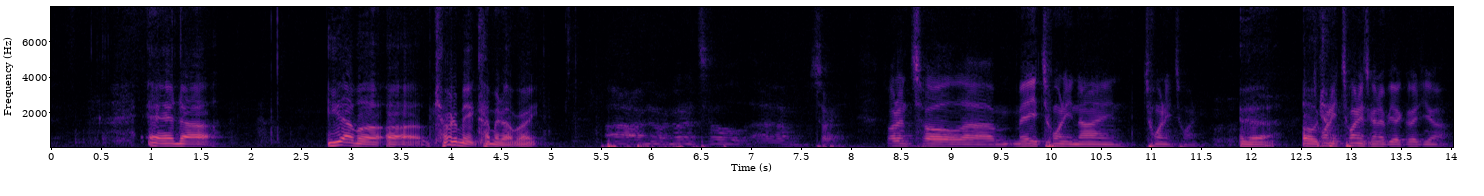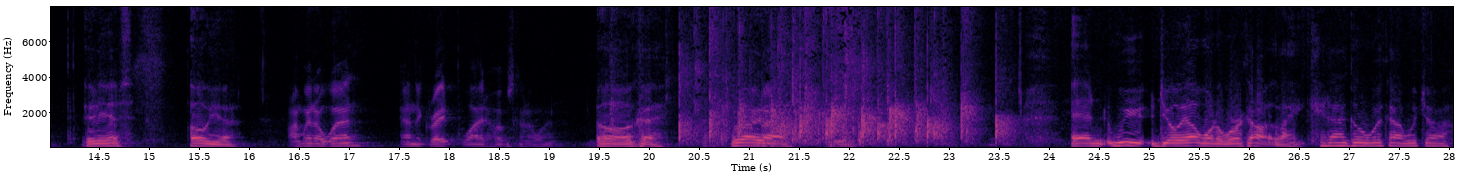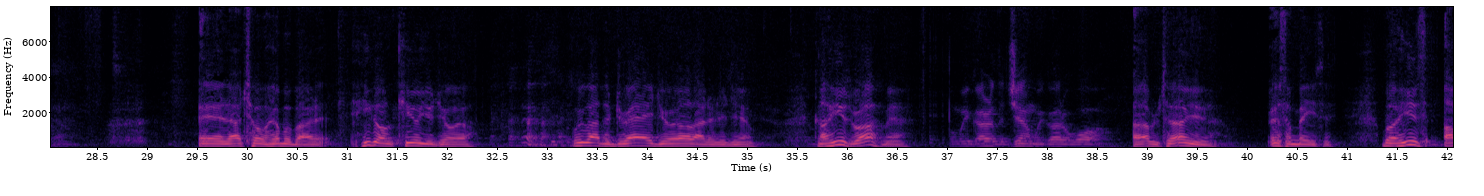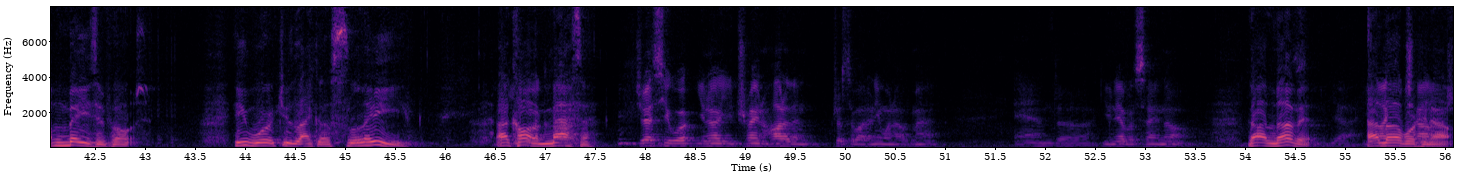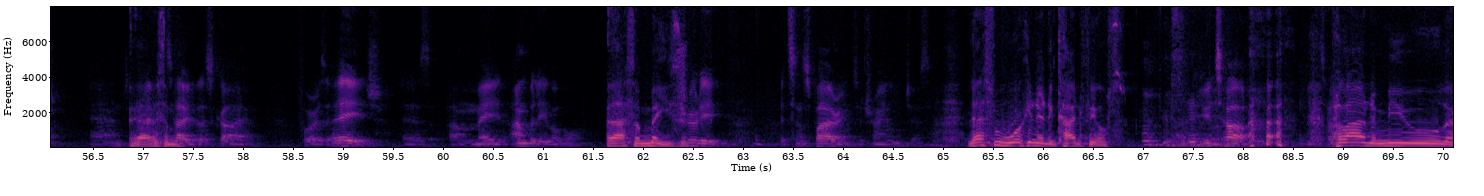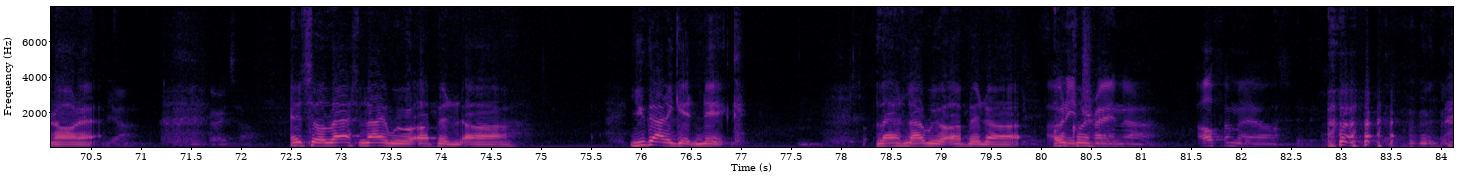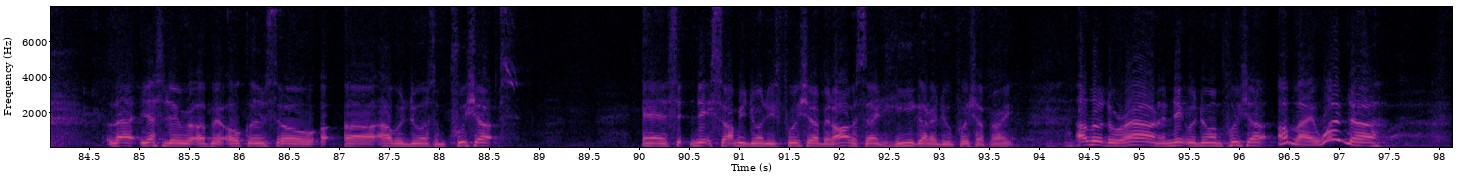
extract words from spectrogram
And uh, you have a, a tournament coming up, right? Uh, no, not until, um, sorry, not until um, May 29, 2020. Yeah. Oh, 2020 is going to be a good year. it is? Oh, yeah. I'm going to win, and the Great White Hope's going to win. Oh, okay. Right on. And we, Joel, want to work out. Like, can I go work out with y'all? And I told him about it. He gonna kill you, Joel. We got to drag Joel out of the gym, cause he's rough, man. When we go to the gym, we go to war. I'm telling you, it's amazing. But he's amazing, folks. He worked you like a slave. I call him master. Jesse, you know, you train harder than just about anyone I've met. And uh, you never say no. I love it. Yeah, you I like love working out. And Yeah, let me am- tell you, this guy, for his age, is ama- unbelievable. That's amazing. Truly, it's inspiring to train you, Jesse. That's from working in the cotton fields, You tough. Plowing the mule and all that. Yeah, very tough. And so last night we were up in, uh, you got to get Nick. Last night we were up in uh, I only Oakland. train uh, alpha males. La- yesterday we were up in Oakland, so uh, I was doing some push-ups. And Nick saw me doing these push-ups, and all of a sudden he got to do push-ups, right? I looked around and Nick was doing push-up. I'm like, what the?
